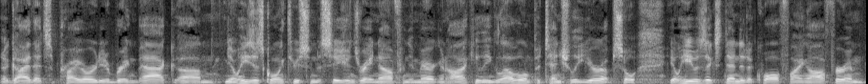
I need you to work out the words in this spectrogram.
a guy that's a priority to bring back. Um, you know, he's just going through some decisions right now from the American Hockey Hockey League level and potentially Europe. So, you know, he was extended a qualifying offer and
